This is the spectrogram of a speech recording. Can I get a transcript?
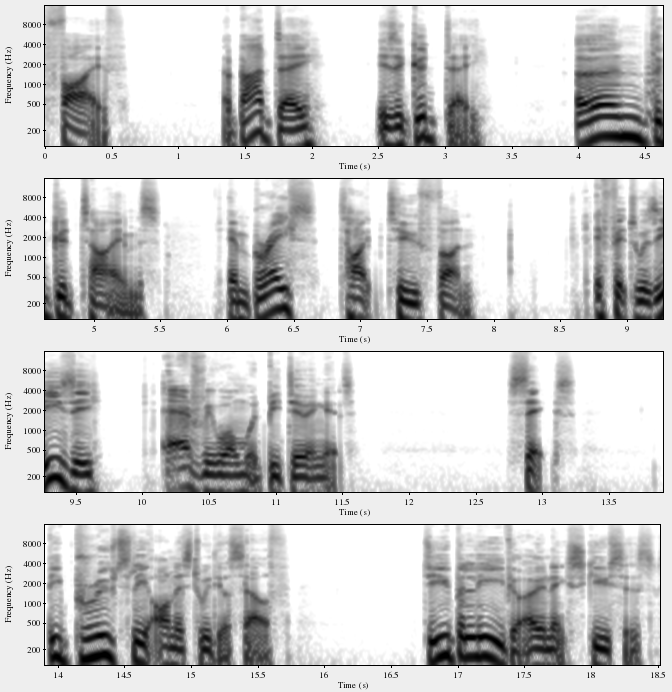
5. A bad day is a good day. Earn the good times. Embrace type 2 fun. If it was easy, everyone would be doing it. 6. Be brutally honest with yourself. Do you believe your own excuses?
